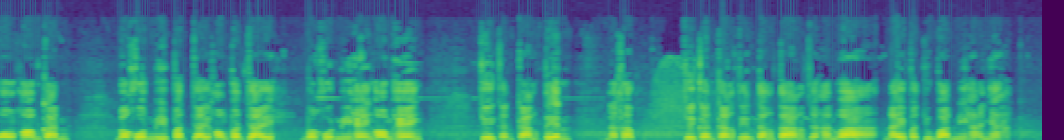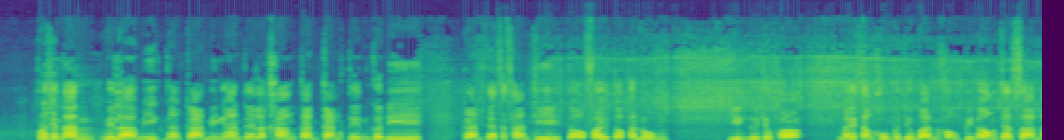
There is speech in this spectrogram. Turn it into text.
หอมหอมกัน บางคนมีปัจจัยหอมปัจจัย บางคนมีแหงหอมแหงช่วยกันกลางเต้นนะครับช่วยกันกลางเต้นต่างๆ จะหันว่าในปัจจุบันนี้หายาก เพราะฉะนั้นเวลามีการมีงานแต่ละครั้งการกลางเต็นก็ดี การจัดสถานที่ต่อไฟต่อพัดลมยิ่งโดยเฉพาะในสังคมปัจจุบันของพี่น้องจัดสรร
